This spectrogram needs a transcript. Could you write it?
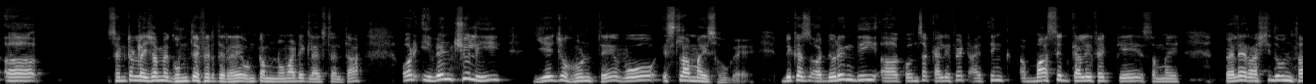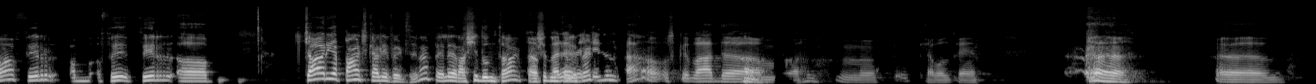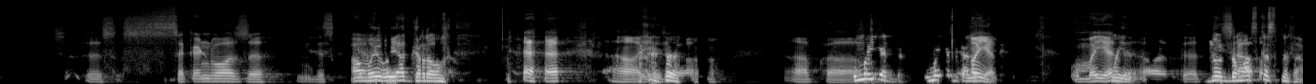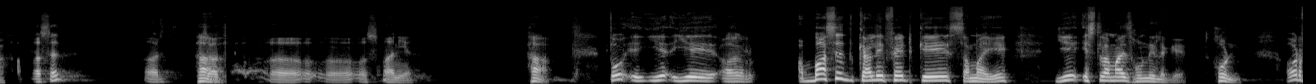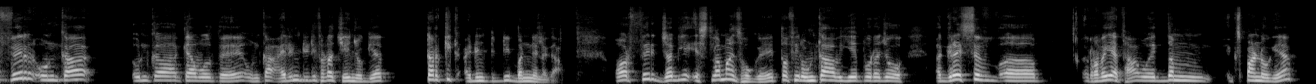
सेंट्रल एशिया में घूमते फिरते रहे उनका नोमैटिक लाइफस्टाइल था। और इवेंचुअली ये जो हुन थे वो इस्लामाइज हो गए। बिकॉज़ ड्यूरिंग दी कौन सा caliphate I think Abbasid caliphate के समय पहले राशिदुन था फिर अब फिर फिर uh, चार या पाँच कैलिफेट थे ना पहले राशिदुन था राशिदुन कैलिफेट था उसके बाद हाँ. क्या बोलते हैं? सेकंड वाज दिस हाँ वही वो याद कर रहा हूँ। हाँ ये जो आपका उमैयद उमैयद उमैयद उमैयद और जो दमास्कस में था। अब्बासिद और हाँ, चौथा उस्मानियन हाँ तो ये ये और अब्बासिद कैलिफेट के समय ये इस्लामाइज होने लगे हुन। और फिर उनका उनका क्या बोलते हैं उनका आइडेंटिटी थोड़ा चेंज हो गया टर्किक आइडेंटिटी बनने लगा। और फिर जब ये इस्लामाइज हो गए तो फिर उनका ये पूरा जो अग्रेसिव रवैया था वो एकदम एक्सपांड हो गया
